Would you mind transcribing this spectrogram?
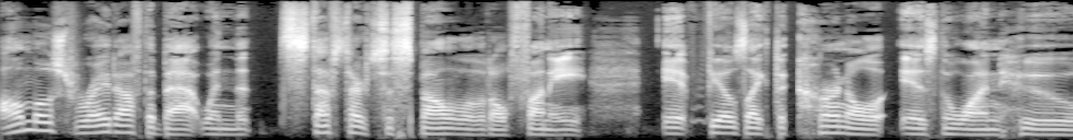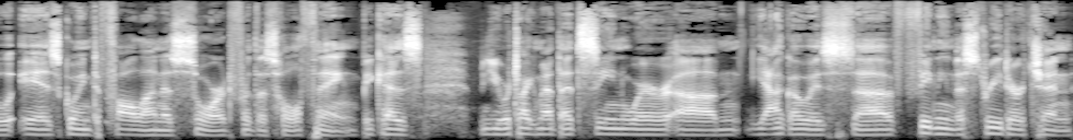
almost right off the bat when the stuff starts to smell a little funny it feels like the colonel is the one who is going to fall on his sword for this whole thing because you were talking about that scene where um, Yago is uh, feeding the street urchin,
